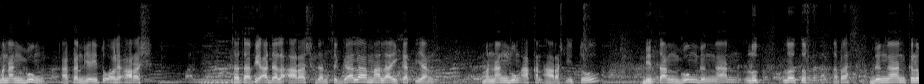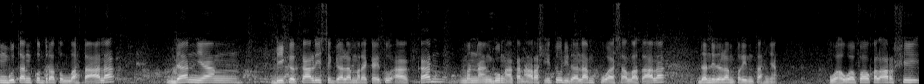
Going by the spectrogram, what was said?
menanggung akan dia itu oleh arash tetapi adalah aras dan segala malaikat yang menanggung akan aras itu ditanggung dengan lut, lutuf apa? Dengan kelembutan kudratullah taala dan yang dikekali segala mereka itu akan menanggung akan aras itu di dalam kuasa Allah Ta'ala dan di dalam perintahnya. Wa huwa fawqal arsy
